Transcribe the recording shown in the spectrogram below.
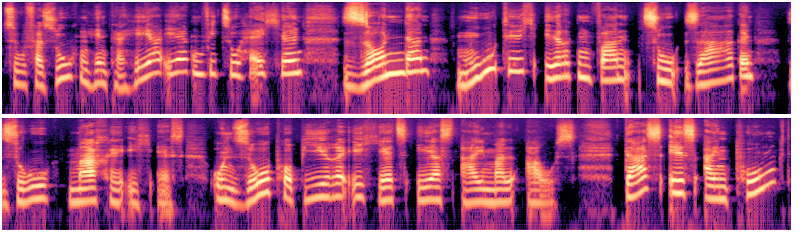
zu versuchen hinterher irgendwie zu hecheln, sondern mutig irgendwann zu sagen, so mache ich es und so probiere ich jetzt erst einmal aus. Das ist ein Punkt,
